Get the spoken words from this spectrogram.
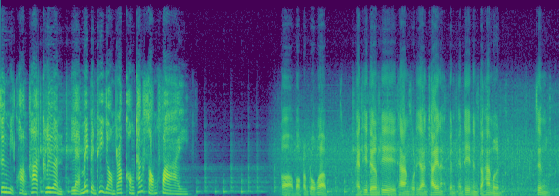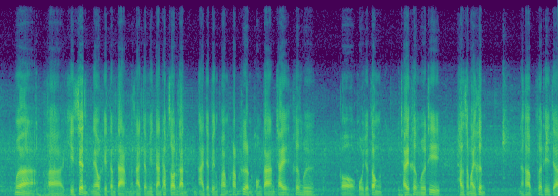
ซึ่งมีความคลาดเคลื่อน และไม่เป็นที่ยอมรับของทั้งสองฝ่าย ก็บอกตามตรงว่าแผนที่เดิมที่ทางอุทยานใช้เนะ่ะเป็นแผนที่1ต่อ50,000 ซึ่งเมื่ออาขีดเส้นแนวเขตต่างๆ มันอาจจะมีการทับซ้อนกันมัน อาจจะเป็นความคลาดเคลื่อนของการใช้เครื่องมือ ก็คงจะต้องใช้เครื่องมือที่ทันสมัยขึ้นนะครับ เพื่อที่จะ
